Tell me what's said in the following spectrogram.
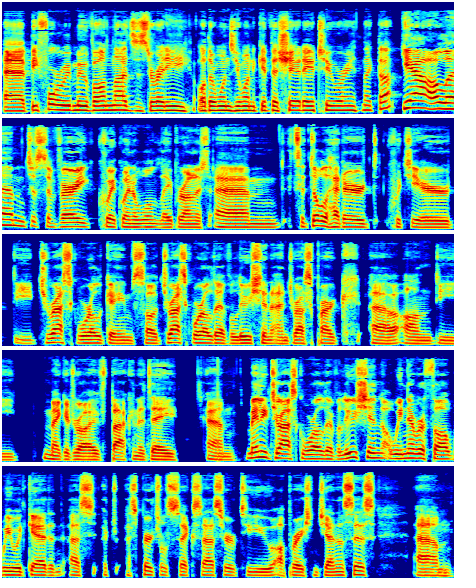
Uh, before we move on, lads, is there any other ones you want to give a shout out to or anything like that? Yeah, I'll um just a very quick one. I won't labor on it. Um, it's a double header, which are the Jurassic World games. So Jurassic World Evolution and Jurassic Park uh, on the Mega Drive back in the day. Um, mainly Jurassic World Evolution. We never thought we would get an, a, s- a spiritual successor to you, Operation Genesis. Um,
